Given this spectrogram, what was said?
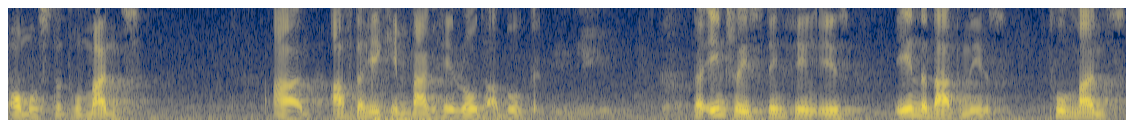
almost two months. And after he came back, he wrote a book. The interesting thing is, in the darkness, two months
